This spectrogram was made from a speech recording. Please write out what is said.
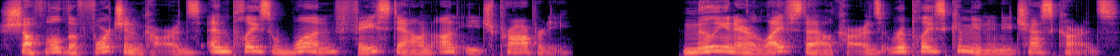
Shuffle the fortune cards and place one face down on each property. Millionaire lifestyle cards replace community chest cards.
